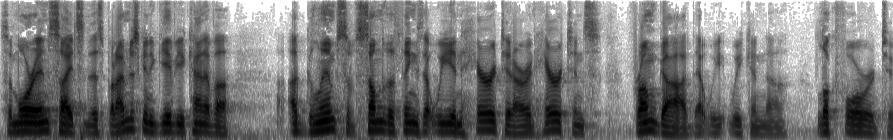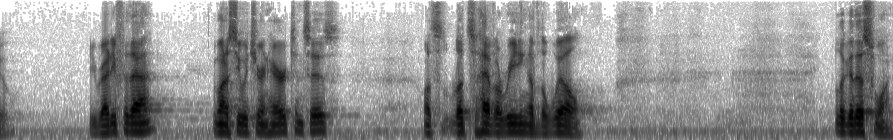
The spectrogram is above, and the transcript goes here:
some more insights into this. But I'm just going to give you kind of a, a glimpse of some of the things that we inherited, our inheritance from God, that we, we can uh, look forward to. You ready for that? You want to see what your inheritance is? Let's, let's have a reading of the will. Look at this one.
